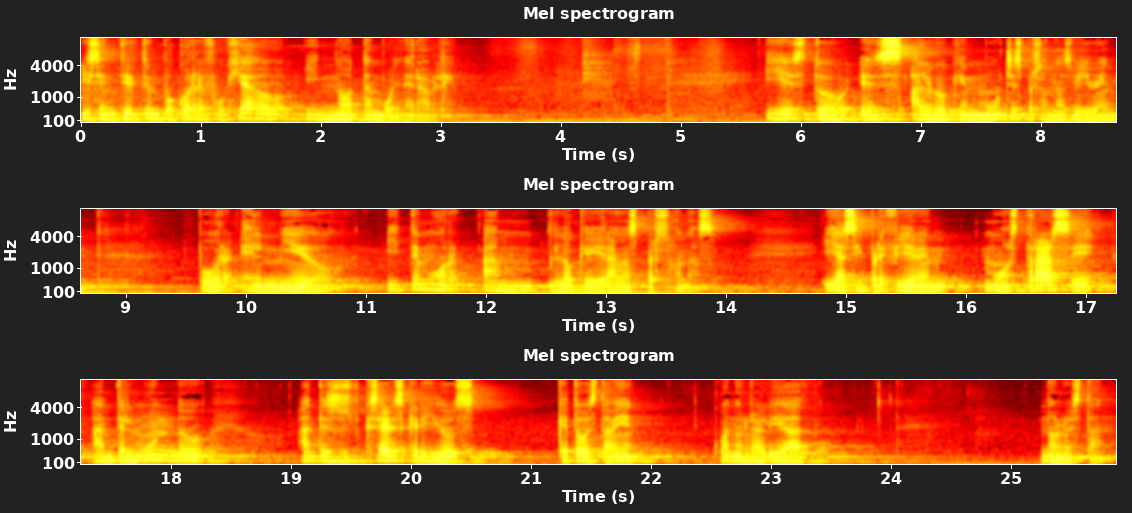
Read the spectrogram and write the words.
y sentirte un poco refugiado y no tan vulnerable. Y esto es algo que muchas personas viven por el miedo y temor a lo que dirán las personas. Y así prefieren mostrarse ante el mundo, ante sus seres queridos, que todo está bien, cuando en realidad no lo están.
